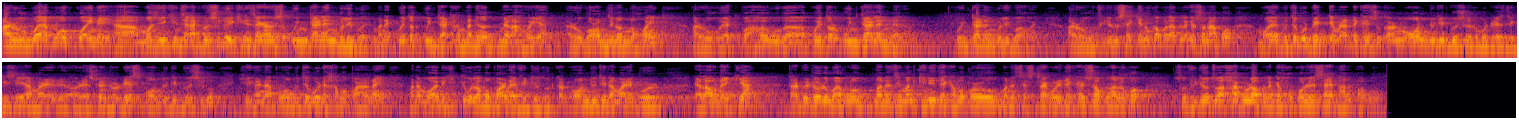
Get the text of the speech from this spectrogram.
আৰু মই আপোনালোকক কোৱাই নাই মই যিখিনি জেগাত গৈছিলোঁ এইখিনি জেগা হৈছে উইণ্টাৰলেণ্ড বুলি কয়। মানে কুৱেটত উইণ্টাৰ ঠাণ্ডা দিনত মেলা হয় ইয়াত আৰু গৰম দিনত নহয়। আৰু ইয়াত কোৱা হয় কুৱেটৰ উইণ্টাৰলেণ্ড মেলা। উইণ্টাৰলেণ্ড বুলি কোৱা হয়। আৰু ভিডিঅ'টো চাই কেনেকুৱা পালে আপোনালোকে জনাব। মই গোটেইবোৰ বেক কেমেৰাত দেখাইছোঁ কাৰণ মই অন ডিউটিত গৈছিলোঁ মোৰ ড্ৰেছ দেখিছে আমাৰ ৰেষ্টুৰেণ্টৰ ড্ৰেছ অন ডিউটিত গৈছিলোঁ। সেইকাৰণে আপোনালোকক গোটেইবোৰ দেখাব পৰা নাই। মানে মই বিশেষকৈ ওলাব পৰা নাই ভিডিঅ'টোত কাৰণ অন ডিউটিত আমাৰ এইবোৰ এলাও নাইকিয়া। তাৰ ভিডিঅ'টো মই আপোনালোক মানে যিমানখিনি দেখাব পাৰোঁ মানে চেষ্টা কৰি দেখাইছোঁ আপোনালোকক। চ' ভিডিঅ'টো আশা কৰোঁ আপোনালোকে সকলোৱে চাই ভাল পাব।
